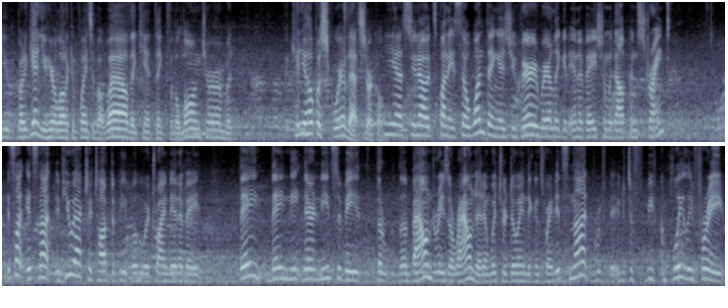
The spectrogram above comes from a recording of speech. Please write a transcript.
you, but again, you hear a lot of complaints about, well, they can't think for the long term, but can you help us square that circle? Yes, you know, it's funny. So one thing is you very rarely get innovation without constraint. It's like it's not if you actually talk to people who are trying to innovate, they they need there needs to be the the boundaries around it in which you're doing the constraint. It's not to be completely free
